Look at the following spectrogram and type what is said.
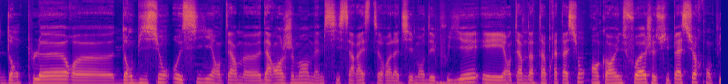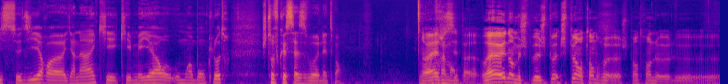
d'ampleur, euh, d'ambition aussi en termes euh, d'arrangement, même si ça reste relativement dépouillé. Et en termes d'interprétation, encore une fois, je suis pas sûr qu'on puisse se dire euh, il y en a un qui est, qui est meilleur ou moins bon que l'autre. Je trouve que ça se vaut honnêtement. Ouais, Vraiment. je sais pas. Ouais, ouais, non, mais je peux, je peux, je peux entendre, euh, je peux entendre le, le-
